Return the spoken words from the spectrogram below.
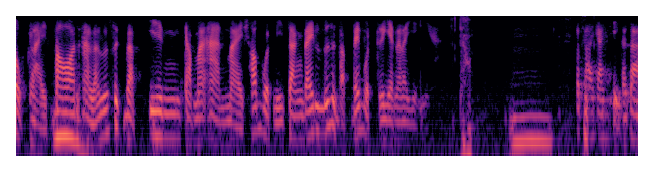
ตกหลายตอนอ่านแล้วรู้สึกแบบอินกลับมาอ่านใหม่ชอบบทนี้จังได้รู้สึกแบบได้บทเรียนอะไรอย่างเงี้ยครับอืมสไตล์การเขียนก็จะ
